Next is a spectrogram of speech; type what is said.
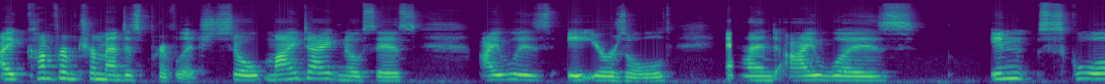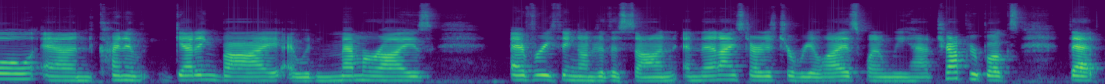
I come from tremendous privilege. So my diagnosis, I was eight years old, and I was in school and kind of getting by. I would memorize everything under the sun. And then I started to realize when we had chapter books that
